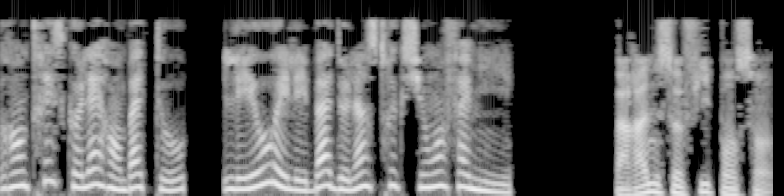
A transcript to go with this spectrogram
Rentrée scolaire en bateau, les hauts et les bas de l'instruction en famille. Par Anne-Sophie Ponson.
